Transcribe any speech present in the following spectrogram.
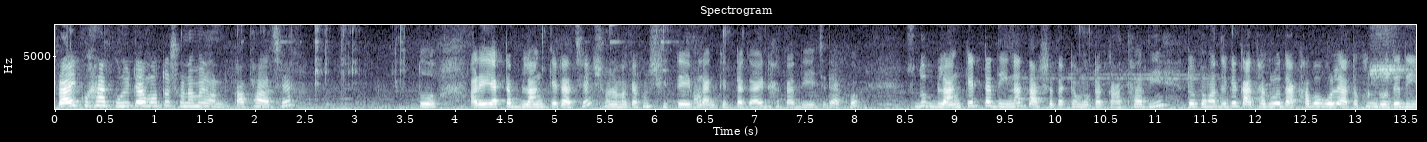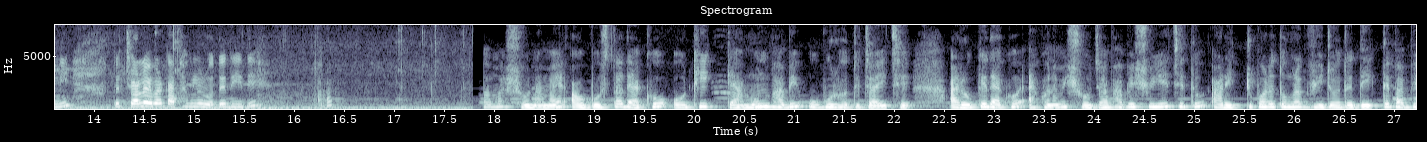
প্রায় হ্যাঁ কুড়িটার মতো সোনামায়ের অন- কাঁথা আছে। তো, আর এই একটা ব্ল্যাঙ্কেট আছে, সোনামাকে এখন শীতে এই ব্ল্যাঙ্কেটটা গায়ে ঢাকা দিয়েছে দেখো, শুধু ব্ল্যাঙ্কেটটা দিই না, তার সাথে একটা মোটা কাঁথা দিই। তো তোমাদেরকে কাঁথাগুলো দেখাবো বলে এতক্ষণ রোদে দিইনি। তো চলো এবার কাঁথাগুলো রোদে দিয়ে দিই। আমার সোনামায়ের অবস্থা দেখো, ও ঠিক কেমনভাবে উবুর হতে চাইছে। আর ওকে দেখো, এখন আমি সোজাভাবে শুয়েছি তো, আর একটু পরে তোমরা ভিডিওতে দেখতে পাবে,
